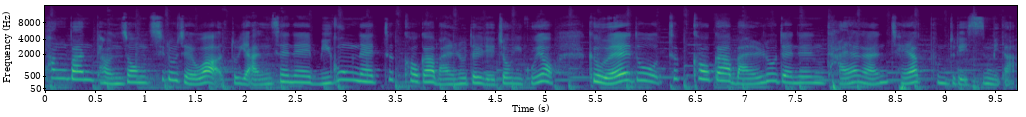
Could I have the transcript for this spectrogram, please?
황반 변성 치료제와 또 얀센의 미국 내 특허가 만료될 예정이고요. 그 외에도 특허가 만료되는 다양한 제약품들이 있습니다.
